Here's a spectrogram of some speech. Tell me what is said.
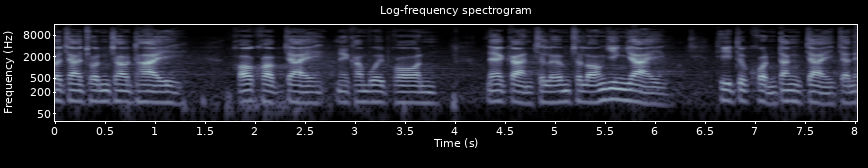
ประชาชนชาวไทย ขอขอบใจในคำบวยพร และการเฉลิมฉลองยิ่งใหญ่ ที่ทุกคนตั้งใจจะใน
